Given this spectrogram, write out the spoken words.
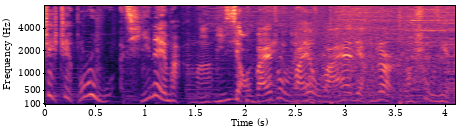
这这不是我骑那马吗？小白兔白又白，两只耳朵竖起来。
